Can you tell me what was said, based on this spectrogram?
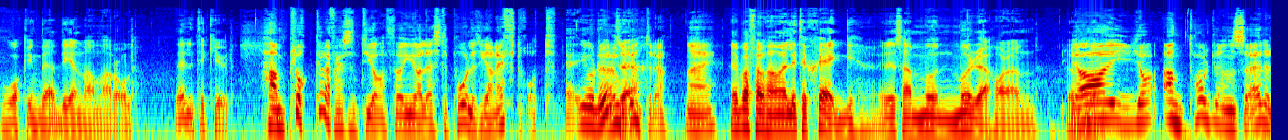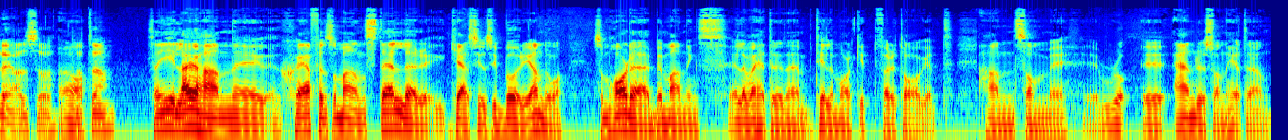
Walking Dead i en annan roll. Det är lite kul. Han plockade faktiskt inte jag förrän jag läste på lite grann efteråt. Eh, gjorde du jag inte det? inte det. Nej. Det är bara för att han har lite skägg. Det är så här munmurra har han. Ja, ja, antagligen så är det det alltså. Ja. Att, uh... Sen gillar ju han eh, chefen som anställer Cassius i början då. Som har det här bemannings, eller vad heter det telemarket-företaget. Han som, eh, eh, Anderson heter han,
